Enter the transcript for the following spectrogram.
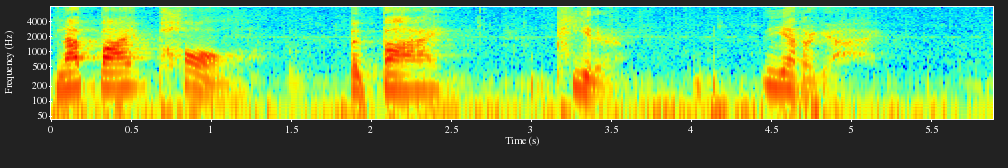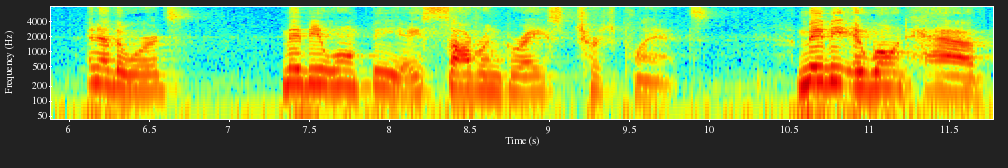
not by Paul, but by Peter the other guy. In other words, maybe it won't be a sovereign grace church plant. Maybe it won't have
